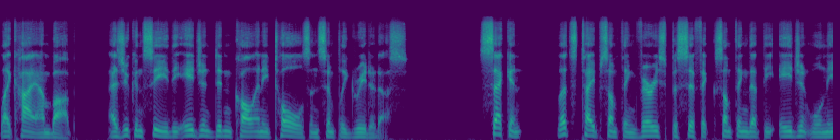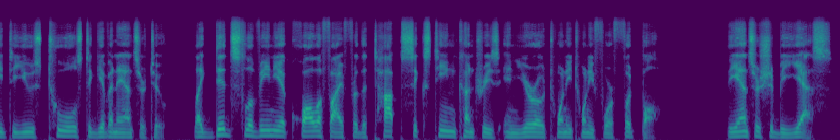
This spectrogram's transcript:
Like, hi, I'm Bob. As you can see, the agent didn't call any tolls and simply greeted us. Second, let's type something very specific, something that the agent will need to use tools to give an answer to like did Slovenia qualify for the top 16 countries in Euro 2024 football? The answer should be yes.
